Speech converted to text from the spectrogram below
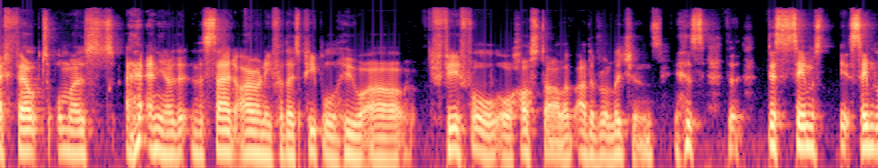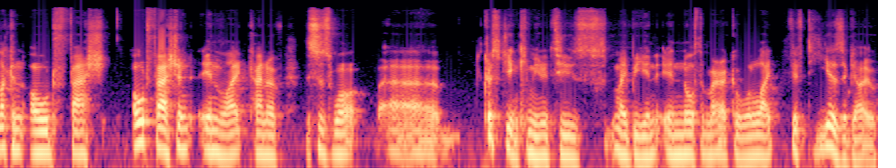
I felt almost, and, and you know, the, the, sad irony for those people who are fearful or hostile of other religions is that this seems it seemed like an old fashioned, old fashioned in like kind of this is what uh, Christian communities, maybe in, in North America, were like 50 years ago,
